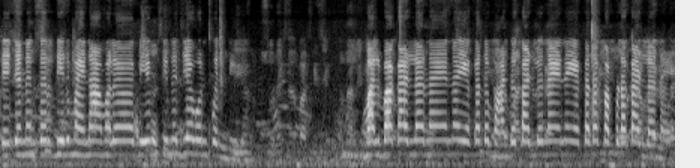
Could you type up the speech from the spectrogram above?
त्याच्यानंतर दीड महिना आम्हाला बीएमसीनं जेवण पण दिलं. मलबा काढला नाही ना एखादं भांड काढलं नाही ना एखादा कपडा काढला नाही.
